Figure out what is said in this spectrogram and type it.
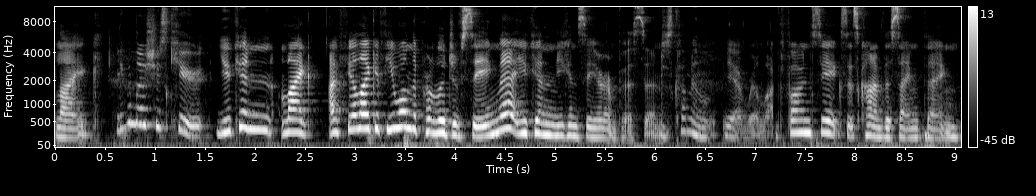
like Even though she's cute, you can like i feel like if you want the privilege of seeing that you can you can see her in person just come in, yeah, real life. phone sex it's kind of the same thing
